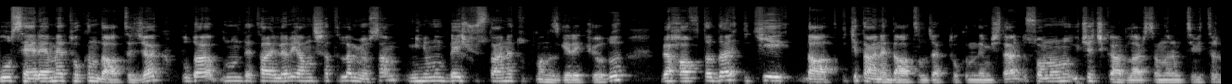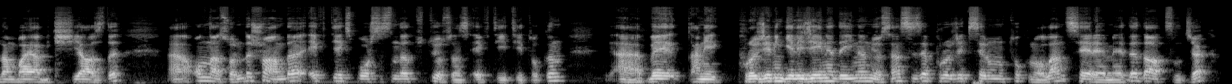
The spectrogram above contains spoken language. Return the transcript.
bu SRM token dağıtacak. Bu da bunun detayları yanlış hatırlamıyorsam minimum 500 tane tutmanız gerekiyordu ve haftada iki dağıt iki tane dağıtılacak token demişlerdi. Sonra onu 3'e çıkardılar sanırım. Twitter'dan bayağı bir kişi yazdı. Ondan sonra da şu anda FTX borsasında tutuyorsanız FTT token ve hani projenin geleceğine de inanıyorsanız size Project Serum'un token olan SRM'de dağıtılacak.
